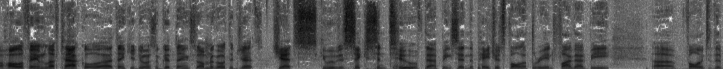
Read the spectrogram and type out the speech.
a Hall of Fame left tackle, uh, I think you're doing some good things. So I'm going to go with the Jets. Jets can move to six and two. If that being said, and the Patriots fall to three and five, that'd be uh, falling to the,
